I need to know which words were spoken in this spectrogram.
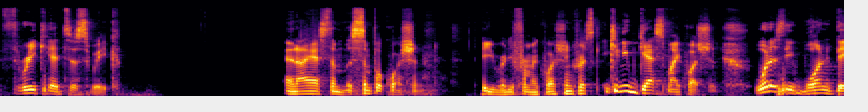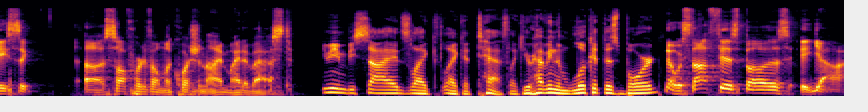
three kids this week, and I asked them a simple question. Are you ready for my question, Chris? Can you guess my question? What is the one basic uh, software development question I might have asked? You mean besides like like a test? Like you're having them look at this board? No, it's not FizzBuzz. It- yeah,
